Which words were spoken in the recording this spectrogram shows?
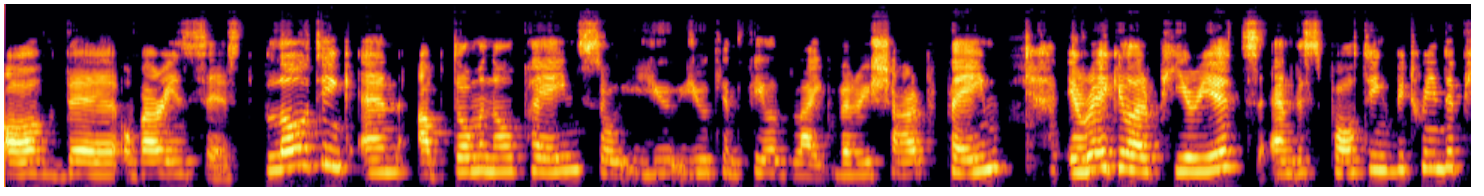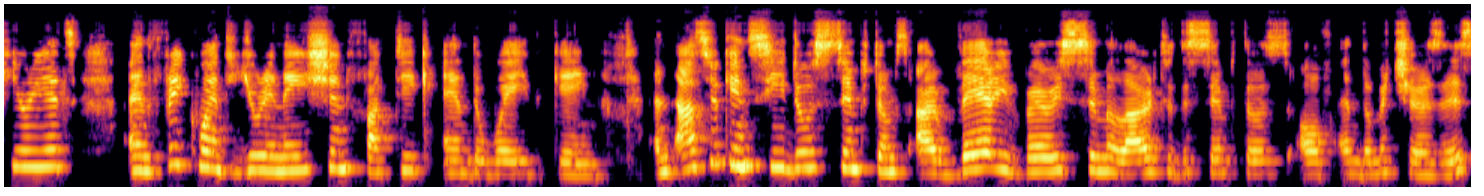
of the ovarian cyst? Bloating and abdominal pain. So you, you can feel like very sharp pain, irregular periods and the spotting between the periods, and frequent urination, fatigue, and the weight gain. And as you can see, those symptoms are very, very similar to the symptoms of endometriosis.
